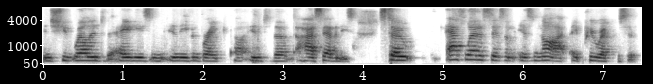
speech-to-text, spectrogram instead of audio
and shoot well into the 80s and, and even break uh, into the high 70s. So athleticism is not a prerequisite.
